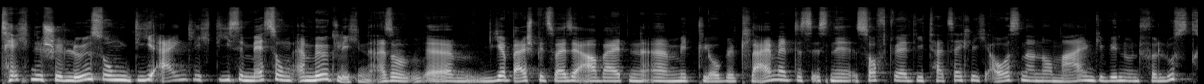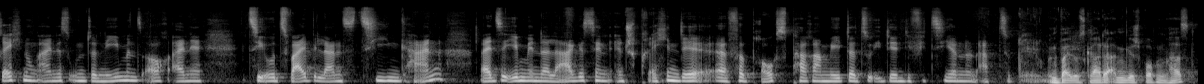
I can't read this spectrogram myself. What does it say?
technische Lösungen, die eigentlich diese Messung ermöglichen. Also ähm, wir beispielsweise arbeiten äh, mit Global Climate. Das ist eine Software, die tatsächlich aus einer normalen Gewinn- und Verlustrechnung eines Unternehmens auch eine CO2-Bilanz ziehen kann, weil sie eben in der Lage sind, entsprechende äh, Verbrauchsparameter zu identifizieren und abzubilden. Und weil du es gerade angesprochen hast,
